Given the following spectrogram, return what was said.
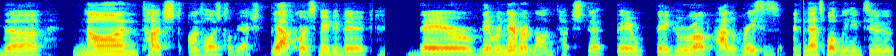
the non-touched ontological reaction. Yeah, of course, maybe they're they're they were never non-touched. That they they grew up out of racism, and that's what we need to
